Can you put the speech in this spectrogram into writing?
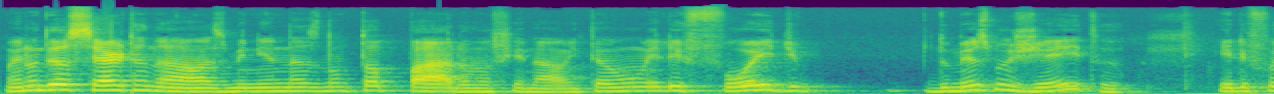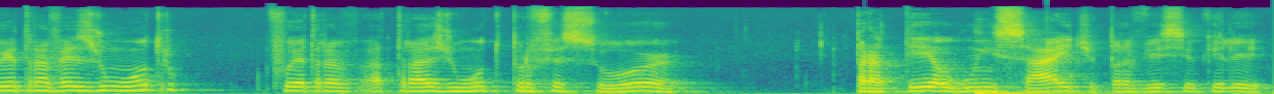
Mas não deu certo não, as meninas não toparam no final. Então ele foi de, do mesmo jeito, ele foi através de um outro foi atrás de um outro professor para ter algum insight, para ver se o que ele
